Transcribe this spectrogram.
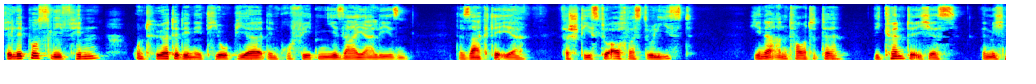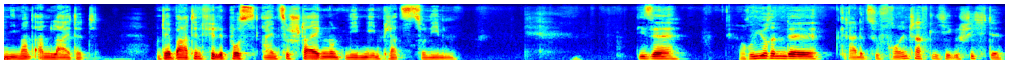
Philippus lief hin und hörte den Äthiopier den Propheten Jesaja lesen. Da sagte er, Verstehst du auch, was du liest? Jener antwortete, Wie könnte ich es, wenn mich niemand anleitet? Und er bat den Philippus einzusteigen und neben ihm Platz zu nehmen. Diese rührende, geradezu freundschaftliche Geschichte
